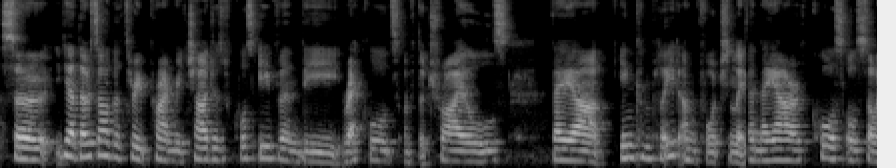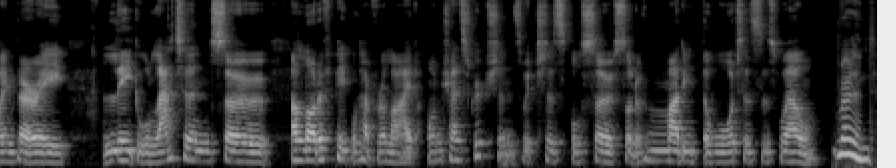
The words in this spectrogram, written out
So, yeah, those are the three primary charges. Of course, even the records of the trials they are incomplete, unfortunately, and they are, of course, also in very legal Latin. So a lot of people have relied on transcriptions, which has also sort of muddied the waters as well. Roland.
